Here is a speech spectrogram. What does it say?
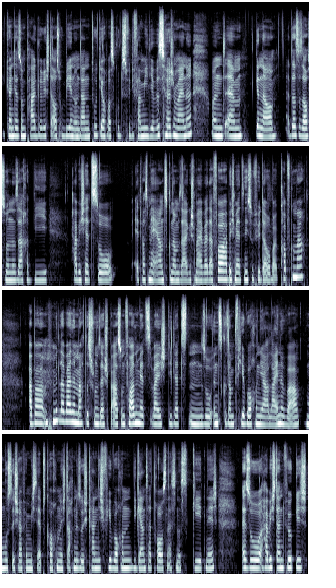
ihr könnt ja so ein paar Gerichte ausprobieren und dann tut ihr auch was Gutes für die Familie, wisst ihr, was ich meine? Und ähm, genau, das ist auch so eine Sache, die habe ich jetzt so etwas mehr ernst genommen, sage ich mal, weil davor habe ich mir jetzt nicht so viel darüber Kopf gemacht. Aber mittlerweile macht es schon sehr Spaß und vor allem jetzt, weil ich die letzten so insgesamt vier Wochen ja alleine war, musste ich ja für mich selbst kochen. Und ich dachte mir so, ich kann nicht vier Wochen die ganze Zeit draußen essen, das geht nicht. Also habe ich dann wirklich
